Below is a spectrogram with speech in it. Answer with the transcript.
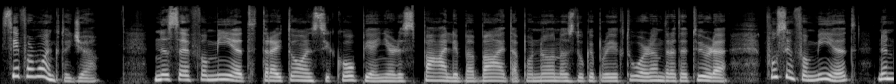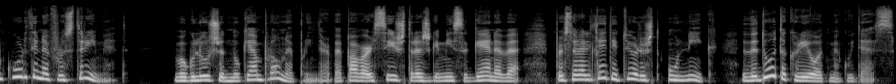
si e formojnë këtë gjë? Nëse fëmijët trajtohen si kopje e njërës pale, babait apo nënës duke projektuar ëndrrat e tyre, fusin fëmijët në kurthin e frustrimit. Vogëlushët nuk janë pronë e prindërve, pavarësisht trashëgimisë së gjeneve, personaliteti i tyre është unik dhe duhet të krijohet me kujdes.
